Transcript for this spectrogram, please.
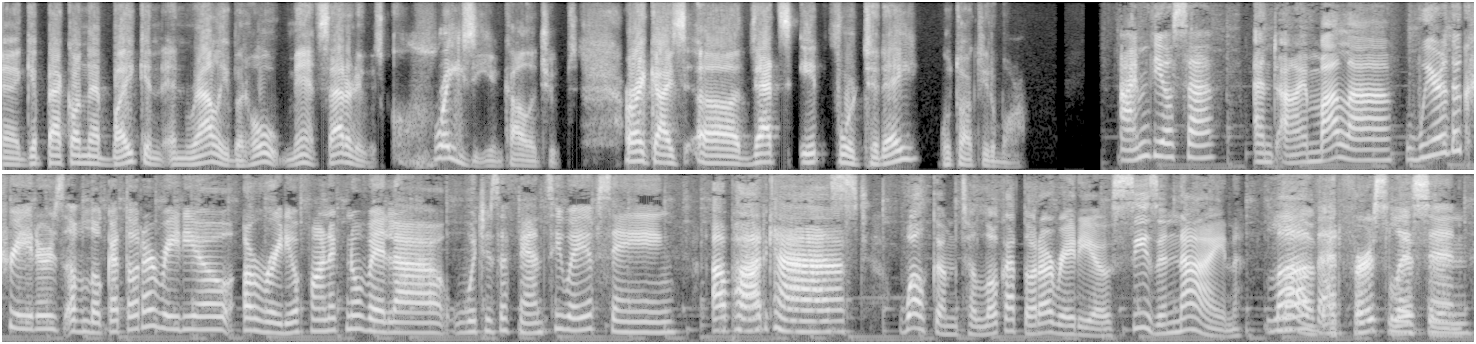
Uh, get back on that bike and, and rally. But oh man, Saturday was crazy in college hoops. All right, guys, uh, that's it for today. We'll talk to you tomorrow. I'm Diosa. And I'm Mala. We're the creators of Locatora Radio, a radiophonic novela, which is a fancy way of saying a podcast. Welcome to Locatora Radio Season 9 Love at First Listen.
